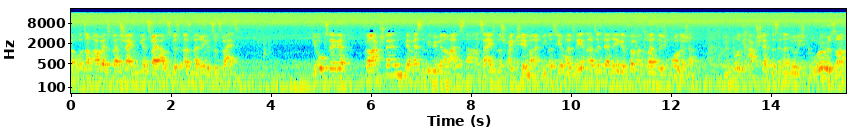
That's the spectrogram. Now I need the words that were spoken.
Auf unserem Arbeitsplatz steigen wir zwei aus. Wir sind also in der Regel zu zweit. Die Rucksäcke können abstellen. Wir messen, wie viel Mineral ist da und zeichnen das Sprengschema an. Wie wir das hier mal sehen, also in der Regel 25 Rohrlöcher. Und nur die Abstände sind natürlich größer,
